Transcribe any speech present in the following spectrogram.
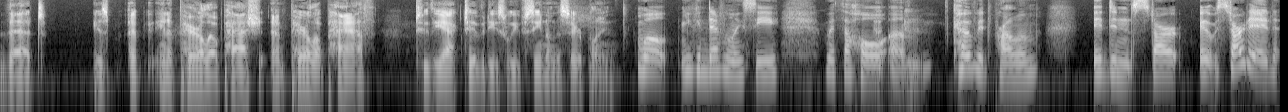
that is a, in a parallel, a parallel path to the activities we've seen on this airplane? Well, you can definitely see with the whole um, COVID problem, it didn't start. It started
